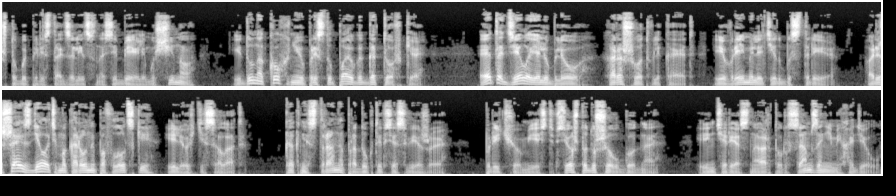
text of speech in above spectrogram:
чтобы перестать злиться на себя или мужчину, иду на кухню и приступаю к готовке. Это дело я люблю, хорошо отвлекает, и время летит быстрее. Решаю сделать макароны по-флотски и легкий салат. Как ни странно, продукты все свежие. Причем есть все, что душе угодно. Интересно, Артур сам за ними ходил?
